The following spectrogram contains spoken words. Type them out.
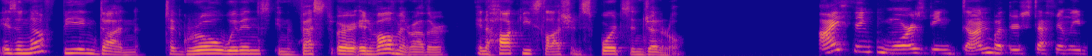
Is enough being done to grow women's invest or involvement rather in hockey slash in sports in general? I think more is being done, but there's definitely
